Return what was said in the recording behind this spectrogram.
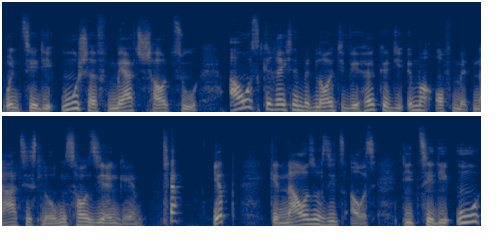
und CDU-Chef Merz schaut zu. Ausgerechnet mit Leuten wie Höcke, die immer offen mit Nazi-Slogans hausieren gehen. Tja, jupp, genauso sieht's aus. Die CDU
